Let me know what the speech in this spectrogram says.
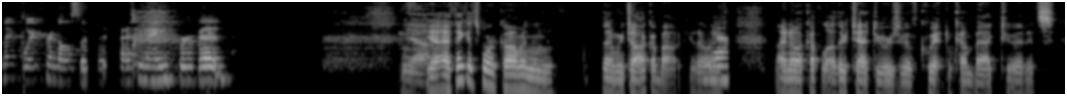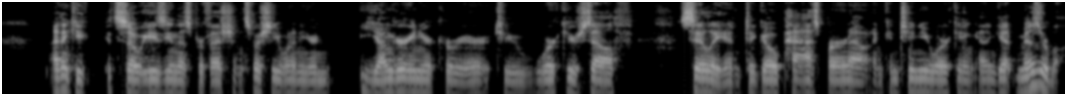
My boyfriend also quit tattooing for a bit. Yeah. Yeah, I think it's more common than, than we talk about. You know, Yeah. I, I know a couple other tattooers who have quit and come back to it. It's, I think you, it's so easy in this profession, especially when you're younger in your career, to work yourself silly and to go past burnout and continue working and get miserable.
